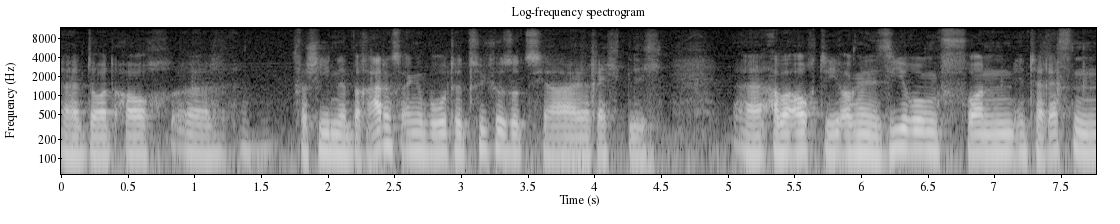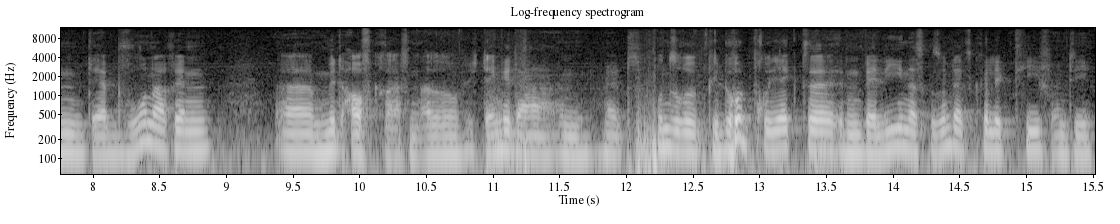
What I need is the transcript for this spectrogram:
äh, dort auch verschiedene Beratungsangebote, psychosozial, rechtlich, äh, aber auch die Organisierung von Interessen der Bewohnerinnen äh, mit aufgreifen. Also ich denke da an halt unsere Pilotprojekte in Berlin, das Gesundheitskollektiv und die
